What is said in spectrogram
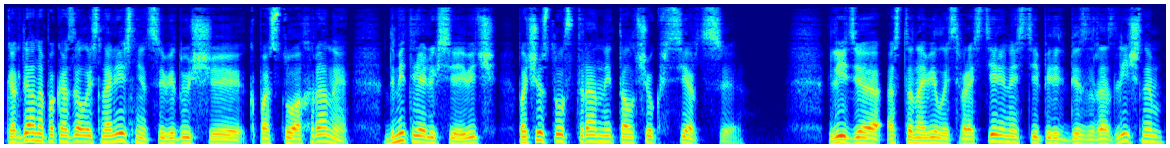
Когда она показалась на лестнице, ведущей к посту охраны, Дмитрий Алексеевич почувствовал странный толчок в сердце. Лидия остановилась в растерянности перед безразличным,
